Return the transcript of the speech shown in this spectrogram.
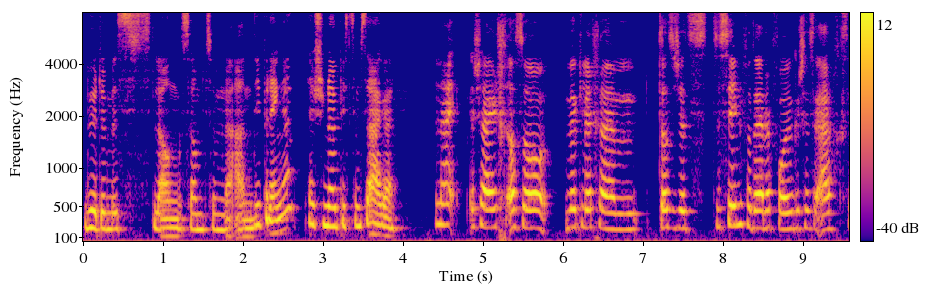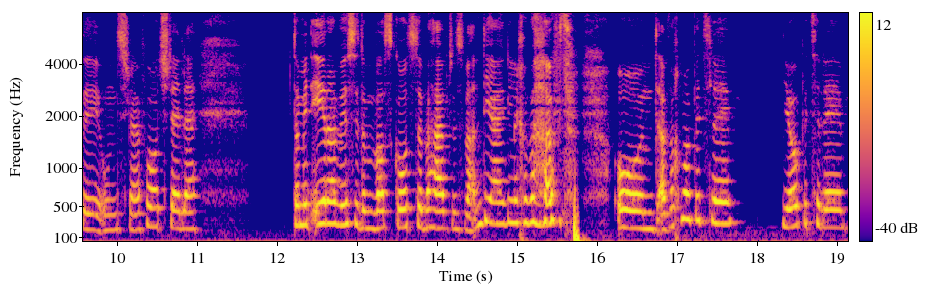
würden wir es langsam zum Ende bringen. Hast du noch etwas zu sagen? Nein, ist eigentlich, also wirklich, ähm, das ist jetzt der Sinn von dieser Folge, ist es einfach gesehen, uns schnell vorzustellen, damit ihr auch wisst, um was geht es überhaupt, was wollen die eigentlich überhaupt und einfach mal ein bisschen, ja, ein bisschen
